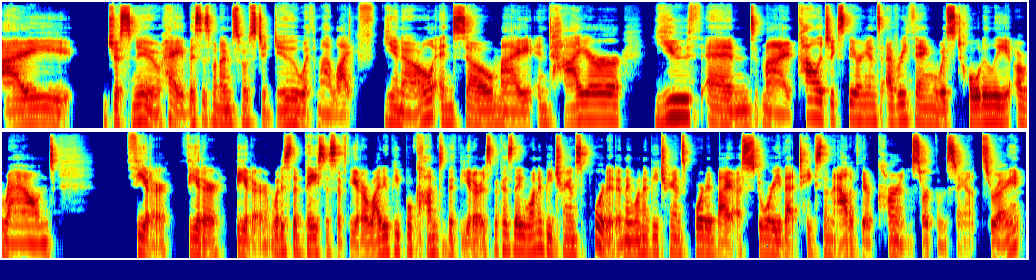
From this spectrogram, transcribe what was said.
I just knew, hey, this is what I'm supposed to do with my life, you know? And so my entire youth and my college experience, everything was totally around theater, theater, theater. What is the basis of theater? Why do people come to the theater? It's because they want to be transported and they want to be transported by a story that takes them out of their current circumstance, right?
